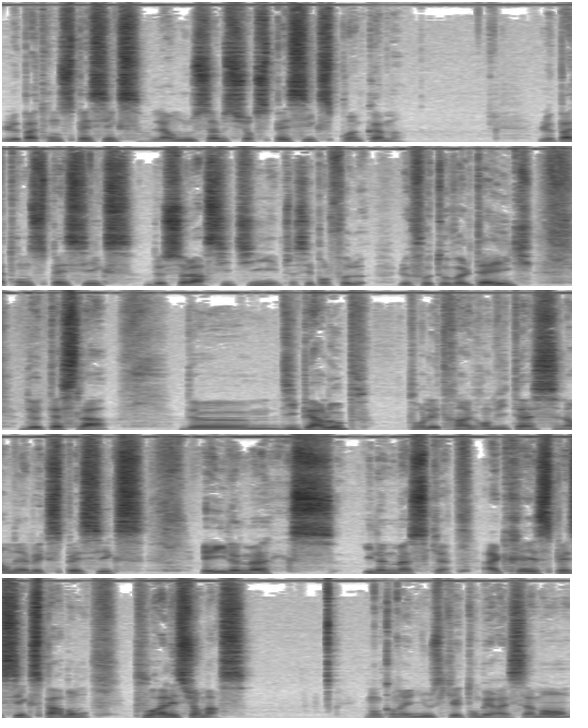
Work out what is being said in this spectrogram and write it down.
Le patron de SpaceX? Là, nous sommes sur spacex.com le patron de SpaceX, de Solar City, ça c'est pour le, photovoltaïque, de Tesla, d'Hyperloop pour les trains à grande vitesse. Là on est avec SpaceX et Elon Musk, Elon Musk a créé SpaceX pardon, pour aller sur Mars. Donc on a une news qui est tombée récemment.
